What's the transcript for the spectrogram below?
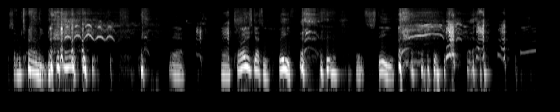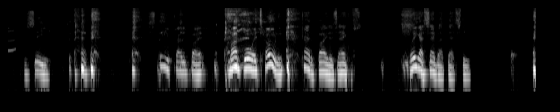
So Tony. Yeah. Yeah, Tony's got some beef with Steve. See, Steve tried to bite my boy Tony. Tried to bite his ankles. What do you got to say about that, Steve?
